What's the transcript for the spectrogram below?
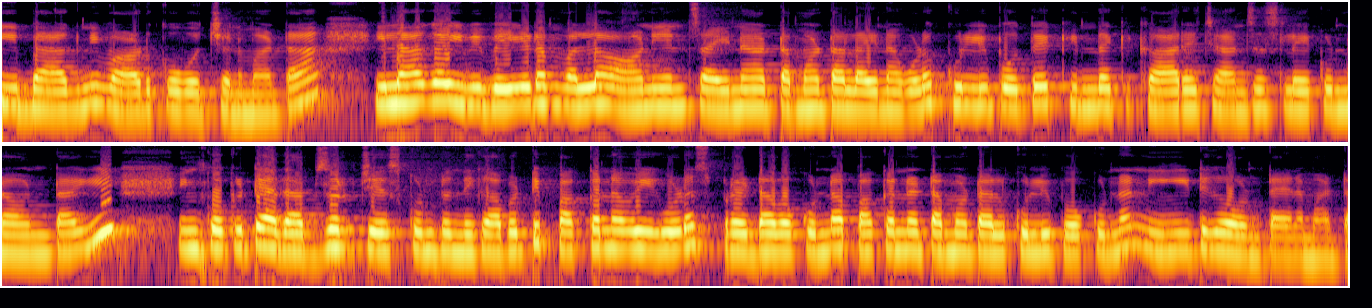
ఈ బ్యాగ్ని వాడుకోవచ్చు అనమాట ఇలాగ ఇవి వేయడం వల్ల ఆనియన్స్ అయినా టమాటాలు అయినా కూడా కుళ్ళిపోతే కిందకి కారే ఛాన్సెస్ లేకుండా ఉంటాయి. ఇంకొకటి అది అబ్జర్వ్ చేసుకుంటుంది కాబట్టి పక్కనవి కూడా స్ప్రెడ్ అవ్వకుండా పక్కన టమాటాలు కుళ్ళిపోకుండా నీట్గా ఉంటాయన్నమాట.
